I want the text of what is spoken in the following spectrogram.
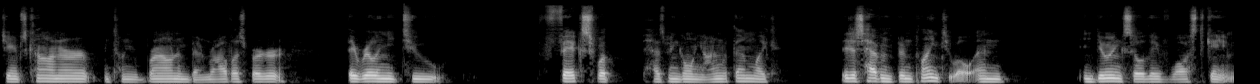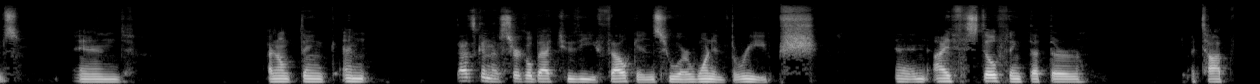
James Conner, Antonio Brown, and Ben Roethlisberger, they really need to fix what has been going on with them. Like they just haven't been playing too well, and in doing so, they've lost games. And I don't think, and that's going to circle back to the Falcons, who are one and three. Psh. And I still think that they're a top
